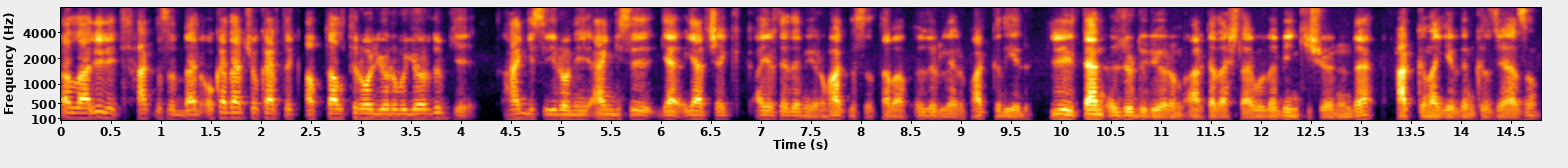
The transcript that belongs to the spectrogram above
Vallahi Lilith haklısın. Ben o kadar çok artık aptal troll yorumu gördüm ki hangisi ironi, hangisi ger- gerçek ayırt edemiyorum. Haklısın. Tamam özür dilerim. Hakkını yedim. Lilith'ten özür diliyorum arkadaşlar. Burada bin kişi önünde hakkına girdim kızcağızın.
